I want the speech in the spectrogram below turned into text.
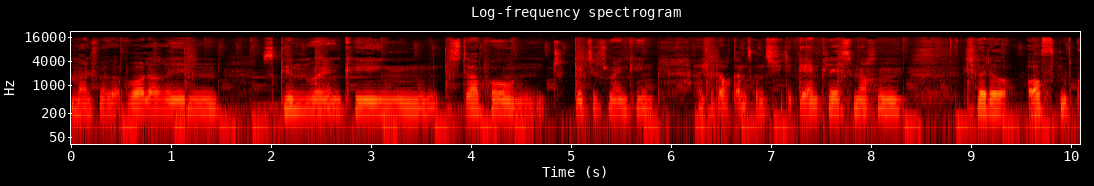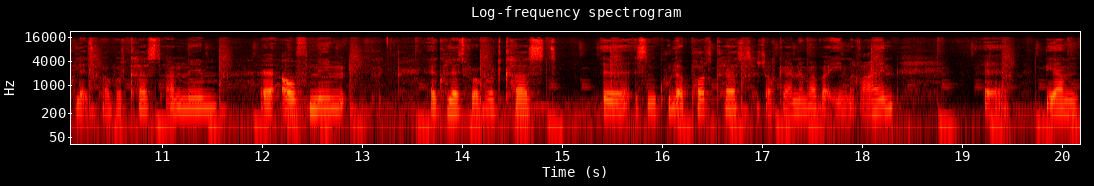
manchmal über Brawler reden, Skin Ranking, Star Power und Gadget Ranking. Aber ich werde auch ganz, ganz viele Gameplays machen. Ich werde oft mit Colette's Brawl Podcast annehmen, äh, aufnehmen. Äh, Colette's Brawl Podcast äh, ist ein cooler Podcast. Hört auch gerne mal bei Ihnen rein. Äh, wir haben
